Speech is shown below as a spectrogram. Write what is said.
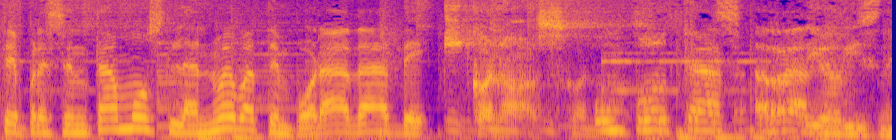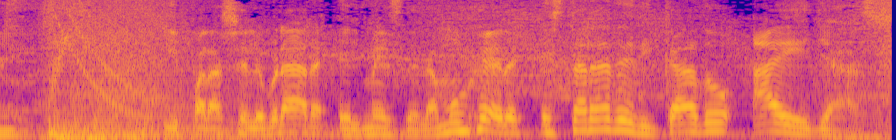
te presentamos la nueva temporada de Iconos, un podcast Radio Disney. Y para celebrar el mes de la mujer, estará dedicado a ellas.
